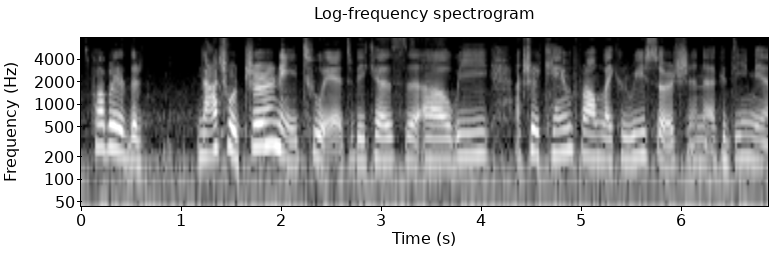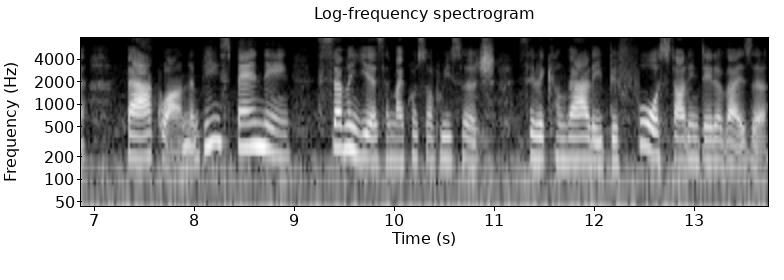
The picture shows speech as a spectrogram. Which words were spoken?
it's probably the natural journey to it because uh, we actually came from like research and academia background and being spending seven years at Microsoft Research Silicon Valley before starting Datavisor.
